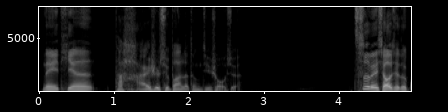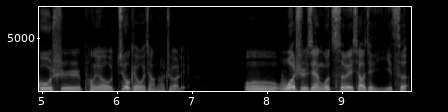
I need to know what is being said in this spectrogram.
那天，她还是去办了登记手续。刺猬小姐的故事，朋友就给我讲到这里。嗯，我只见过刺猬小姐一次，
